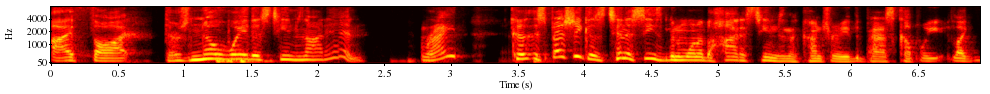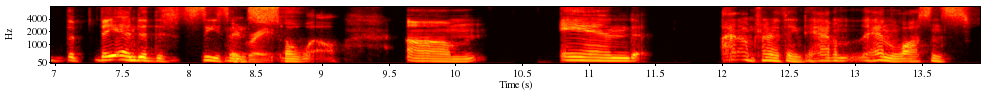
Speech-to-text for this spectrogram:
i thought there's no way this team's not in right because especially because tennessee's been one of the hottest teams in the country the past couple ye- like the, they ended this season great. so well um and I- I'm trying to think. They haven't they hadn't lost since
